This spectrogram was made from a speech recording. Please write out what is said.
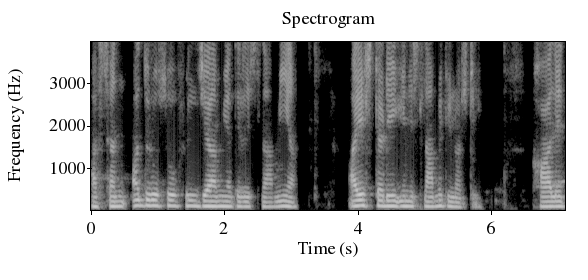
Hassan, adrusu fil Jamia al Islamia. I study in Islamic University. Khalid,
